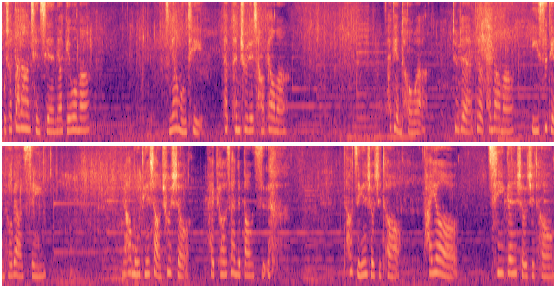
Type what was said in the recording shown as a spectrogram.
我需要大量的钱钱，你要给我吗？”怎么样，母体？他喷出一堆钞票吗？他点头啊，对不对？都有看到吗？疑似点头表情。然后母体的小触手还飘散着包子。他有几根手指头？他有七根手指头。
